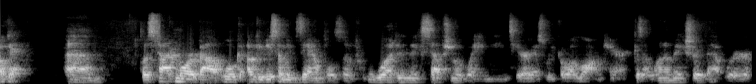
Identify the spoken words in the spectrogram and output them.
Okay, um, let's talk more about. We'll, I'll give you some examples of what an exceptional way means here as we go along here, because I want to make sure that we're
